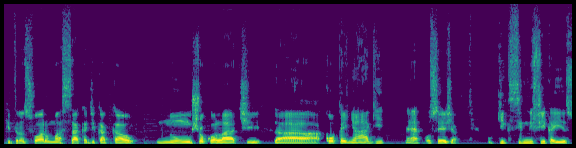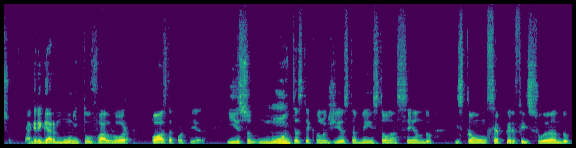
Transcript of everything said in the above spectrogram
que transforma uma saca de cacau num chocolate da Copenhague, né? Ou seja, o que, que significa isso? Agregar muito valor pós da porteira. E isso, muitas tecnologias também estão nascendo, estão se aperfeiçoando,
